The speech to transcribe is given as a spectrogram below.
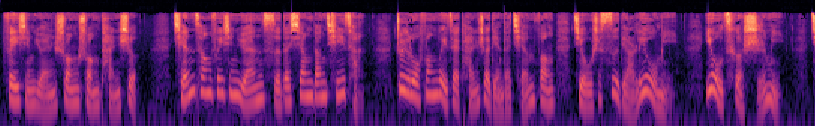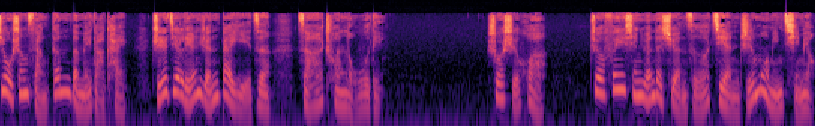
飞行员双双弹射，前舱飞行员死得相当凄惨。坠落方位在弹射点的前方九十四点六米，右侧十米。救生伞根本没打开，直接连人带椅子砸穿了屋顶。说实话，这飞行员的选择简直莫名其妙。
